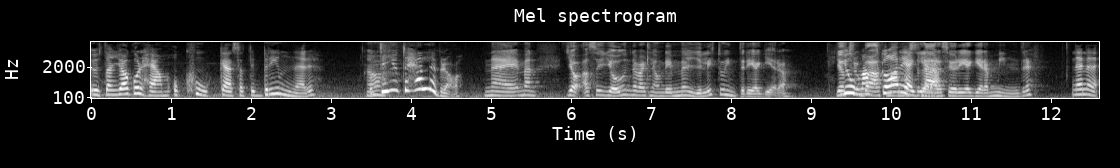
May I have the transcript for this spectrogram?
Utan jag går hem och kokar så att det brinner. Ja. Och det är ju inte heller bra. Nej, men jag, alltså, jag undrar verkligen om det är möjligt att inte reagera. Jag Jo, tror man bara ska att man måste reagera. lära sig att reagera mindre. Nej, nej, nej.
